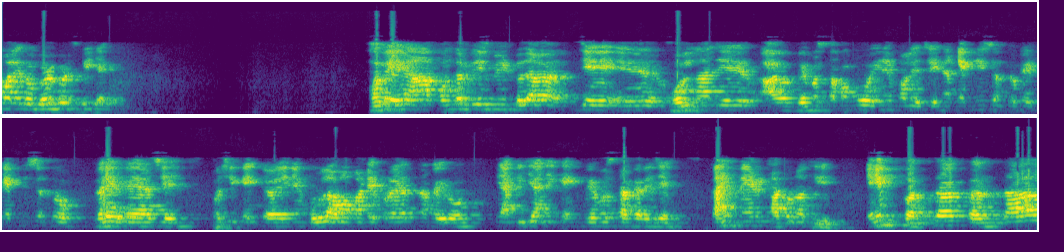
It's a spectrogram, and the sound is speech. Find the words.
મળે તો ગડબડ થઈ જાય. હવે આ પંદર, વીસ મિનિટ બધા જે હોલના જે વ્યવસ્થાપકો એને મળે છે. એના ટેકનિશિયન તો કે ટેકનિશિયન તો ઘરે ગયા છે. પછી કંઈક એને બોલાવવા માટે પ્રયત્ન કર્યો. ત્યાં બીજાની કંઈક વ્યવસ્થા કરે છે. કાંઈ મેળ ખાતો નથી. એમ કરતા કરતા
